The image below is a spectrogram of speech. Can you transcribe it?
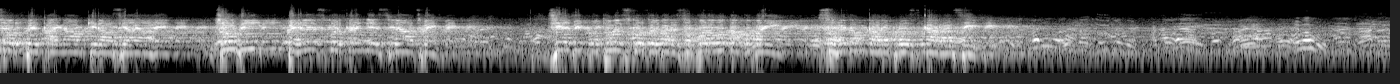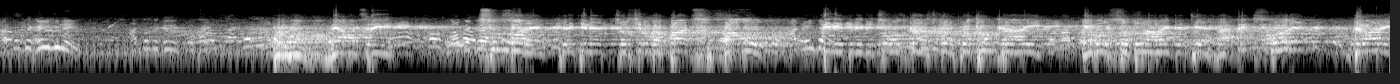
सौ रुपए का इनाम की राशि आया है। जो भी पहले स्कोर करेंगे इस मैच में। जे भी प्रथम स्कोर कर तो सफल होता को पाई शहे टकर पुरस्कार राशि सुंदर है। সুন্দর ফিরিছিলেন চর্চির নম্বর পাঁচ বাবু आई ये बस নারী এবছর টুর্নামেন্টের যে হ্যাট্রিক স্কোরে দেওয়ারে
